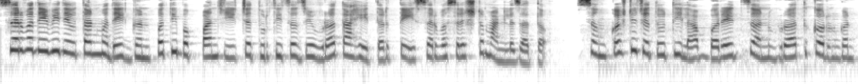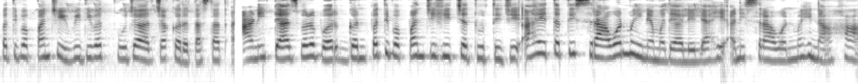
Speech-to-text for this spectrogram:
सर्व देवी देवतांमध्ये गणपती बाप्पांची चतुर्थीचं जे व्रत आहे तर ते सर्वश्रेष्ठ मानलं जातं. संकष्टी चतुर्थीला बरेच जण व्रत करून गणपती बाप्पांची विधिवत पूजा अर्चा करत असतात आणि त्याचबरोबर गणपती बाप्पांची ही चतुर्थी जी आहे तर ती श्रावण महिन्यामध्ये आलेली आहे आणि श्रावण महिना हा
